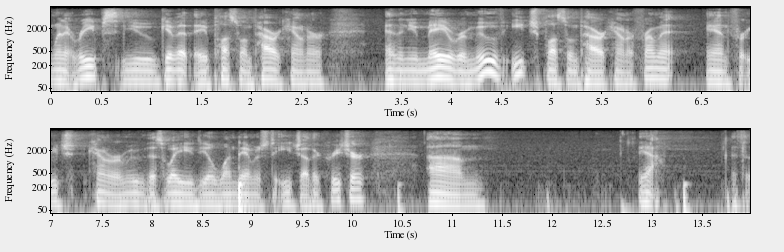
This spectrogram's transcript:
when it reaps, you give it a plus one power counter, and then you may remove each plus one power counter from it. And for each counter removed this way, you deal one damage to each other creature. Um, yeah, it's, a,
